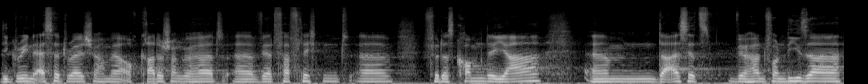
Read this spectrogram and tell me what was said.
Die Green Asset Ratio haben wir auch gerade schon gehört, äh, wird verpflichtend äh, für das kommende Jahr. Ähm, da ist jetzt, wir hören von Lisa,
